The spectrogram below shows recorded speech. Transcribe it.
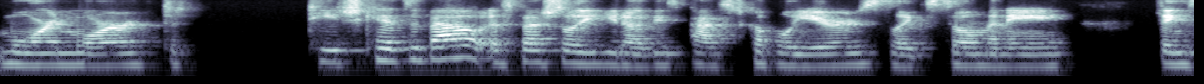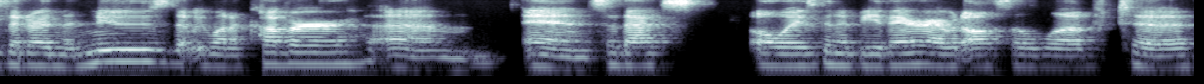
more and more to teach kids about, especially, you know, these past couple years, like so many things that are in the news that we want to cover. Um, and so that's always going to be there. I would also love to,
